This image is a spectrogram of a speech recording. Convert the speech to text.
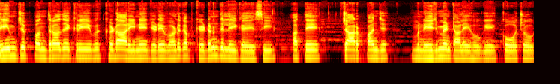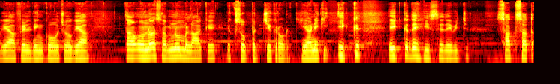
ਟੀਮ 'ਚ 15 ਦੇ ਕਰੀਬ ਖਿਡਾਰੀ ਨੇ ਜਿਹੜੇ ਵਰਲਡ ਕੱਪ ਖੇਡਣ ਦੇ ਲਈ ਗਏ ਸੀ ਅਤੇ 4-5 ਮੈਨੇਜਮੈਂਟ ਵਾਲੇ ਹੋ ਗਏ ਕੋਚ ਹੋ ਗਿਆ ਫੀਲਡਿੰਗ ਕੋਚ ਹੋ ਗਿਆ, ਤਾਂ ਉਹਨਾਂ ਸਭ ਨੂੰ ਮਿਲਾ ਕੇ 125 ਕਰੋੜ। ਯਾਨੀ ਕਿ ਇੱਕ ਇੱਕ ਦੇ ਹਿੱਸੇ ਦੇ ਵਿੱਚ 7-7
